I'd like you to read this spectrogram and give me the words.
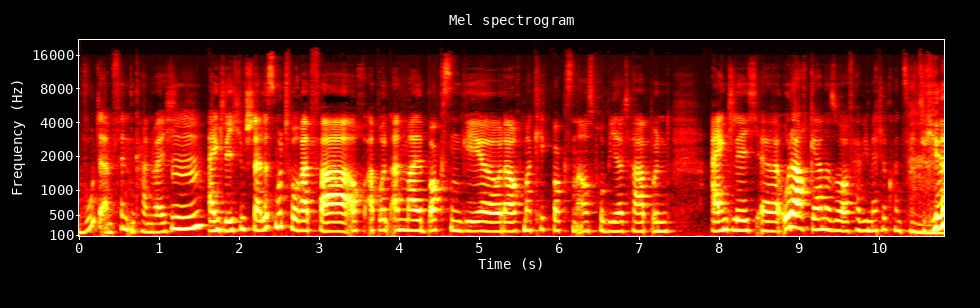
Wut empfinden kann, weil ich mhm. eigentlich ein schnelles Motorrad fahre, auch ab und an mal Boxen gehe oder auch mal Kickboxen ausprobiert habe und eigentlich äh, oder auch gerne so auf Heavy Metal Konzerte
